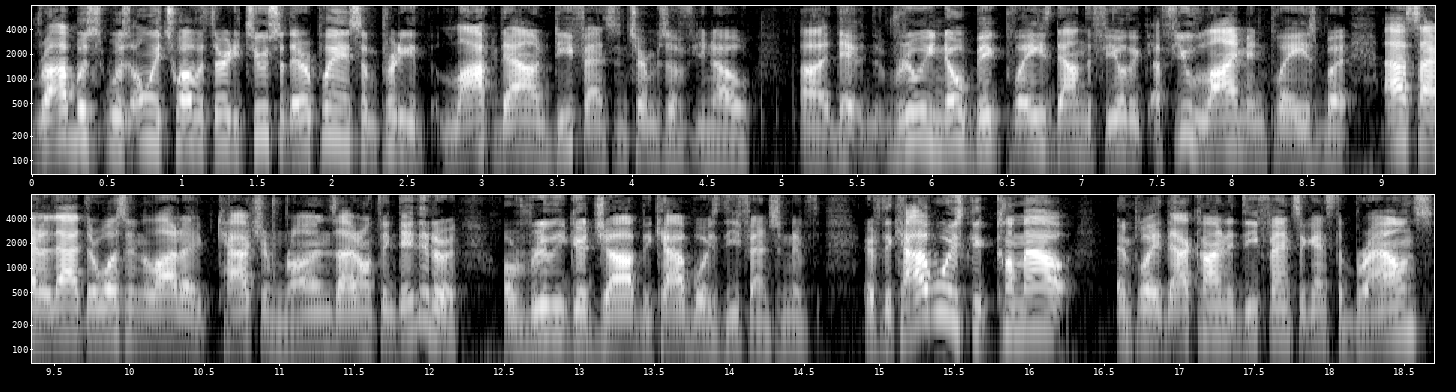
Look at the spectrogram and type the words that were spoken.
Rob was was only 12 of 32, so they were playing some pretty lockdown defense in terms of you know Uh, they, really no big plays down the field. A few lineman plays, but outside of that, there wasn't a lot of catch and runs. I don't think they did a, a really good job. The Cowboys defense, and if if the Cowboys could come out and play that kind of defense against the Browns,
